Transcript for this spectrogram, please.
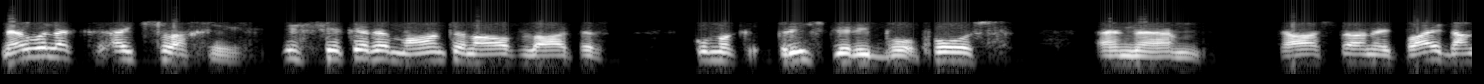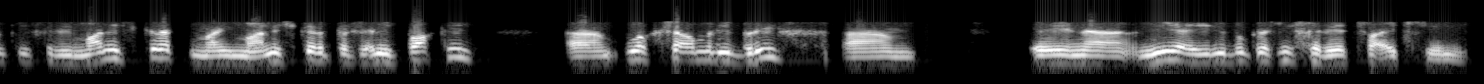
nou wil ek uitslag hê. Ek seker 'n maand en 'n half later kom ek brief deur die pos en ehm um, daar staan net baie dankie vir die manuskrip my manuskrip is in die pakkie ehm um, ook saam met die brief ehm um, en uh, nee hierdie boek is nie gereed vir uitgee nie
